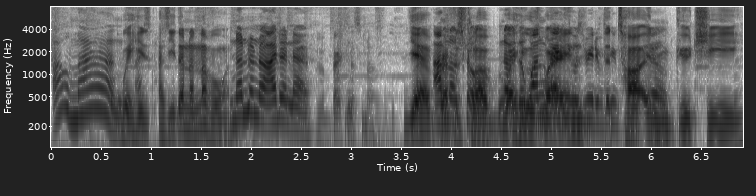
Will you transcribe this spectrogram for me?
Oh man. Wait, he's, has he done another one? No, no, no. I don't know. The Breakfast Club. Yeah, not Breakfast sure. Club No, where the he was one where he wearing was reading the tartan fulfill. Gucci.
